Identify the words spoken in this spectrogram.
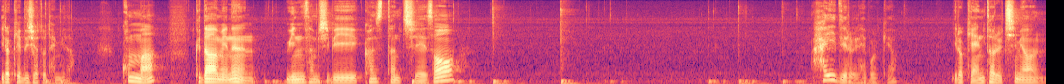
이렇게 넣으셔도 됩니다. 콤마. 그 다음에는 win32 컨스턴츠에서 하이드를 해볼게요. 이렇게 엔터를 치면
